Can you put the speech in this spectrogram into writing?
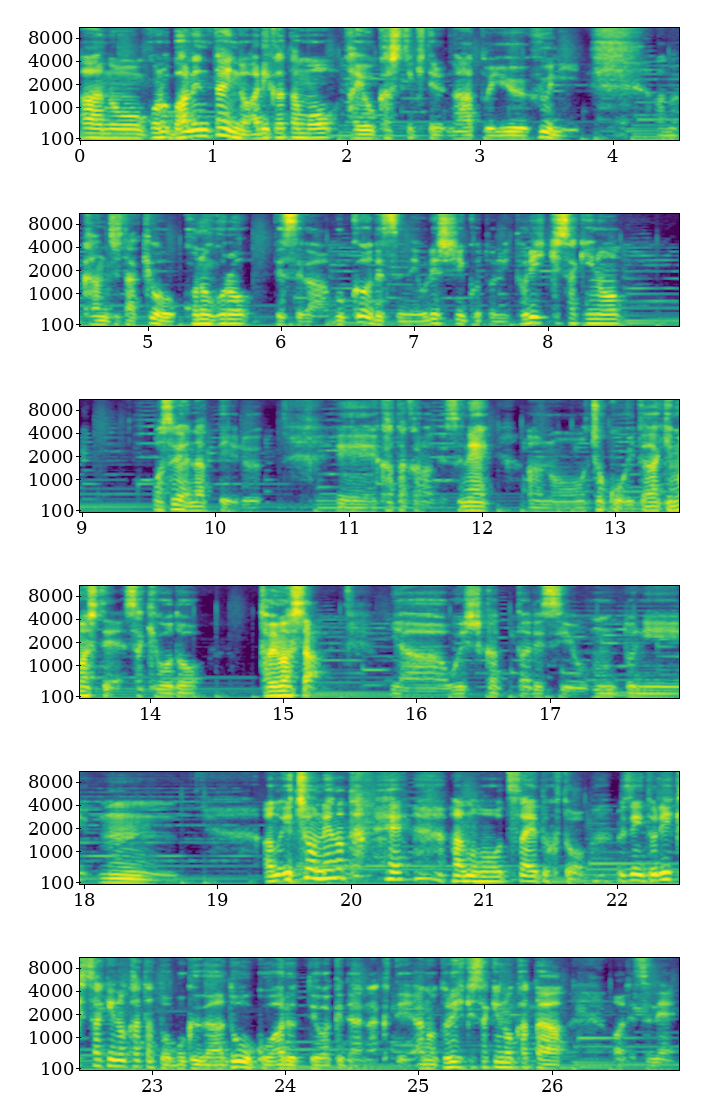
あの、このバレンタインのあり方も多様化してきてるなというふうにあの感じた今日この頃ですが、僕はですね、嬉しいことに取引先のお世話になっている、えー方からですね、あの、チョコをいただきまして、先ほど食べました。いやー、美味しかったですよ、本当に。うん。あの、一応念のため、あの、伝えとくと、別に取引先の方と僕がどうこうあるっていうわけではなくて、あの、取引先の方はですね、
